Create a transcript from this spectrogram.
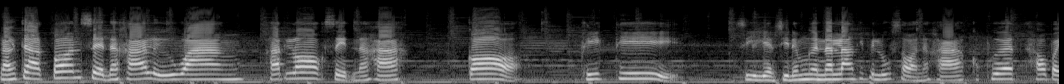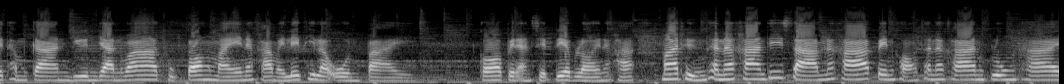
หลังจากป้อนเสร็จนะคะ หรือวางคัดลอกเสร็จนะคะ ก็คลิกที่ สี่เหลี่ยมสีน้ำเงินด้านล่างที่เป็นลูกศรนนะคะ เพื่อเข้าไปทำการยืนยันว่าถูกต้องไหมนะคะ หมายเลขที่เราโอนไป ก็เป็นอันเสร็จเรียบร้อยนะคะ มาถึงธนาคารที่ 3 นะคะ เป็นของธนาคารกรุงไทย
